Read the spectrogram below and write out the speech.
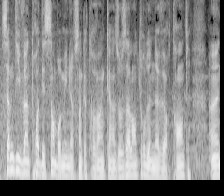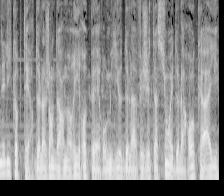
Samedi 23 décembre 1995, aux alentours de 9h30, un hélicoptère de la gendarmerie repère au milieu de la végétation et de la rocaille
